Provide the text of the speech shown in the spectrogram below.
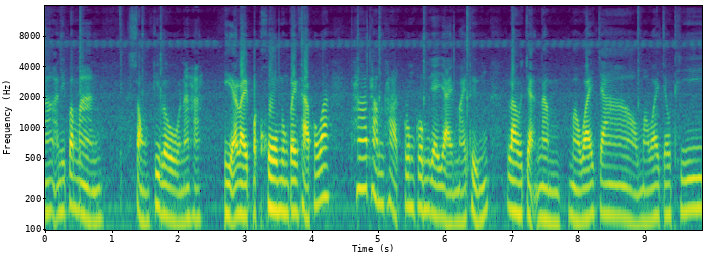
มาก อันนี้ประมาณ 2 กิโลนะคะ มีอะไรประโคมลงไปค่ะ เพราะว่าถ้าทำถาดกลมๆใหญ่ ๆ หมายถึงเราจะนำมาไหว้เจ้า มาไหว้เจ้าที่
